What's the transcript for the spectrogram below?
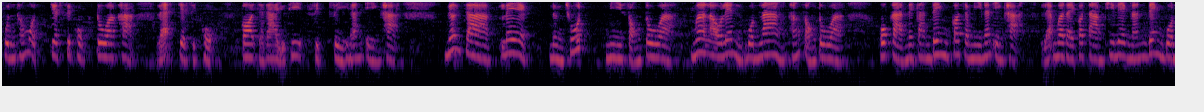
ทุนทั้งหมด 76 ตัวค่ะ และ 76 ก็จะได้อยู่ที่ 14 นั่นเองค่ะ เนื่องจากเลข 1 ชุดมี 2 ตัว เมื่อเราเล่นบนล่างทั้ง 2 ตัว โอกาสในการเด้งก็จะมีนั่นเองค่ะ และเมื่อใดก็ตามที่เลขนั้นเด้งบน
